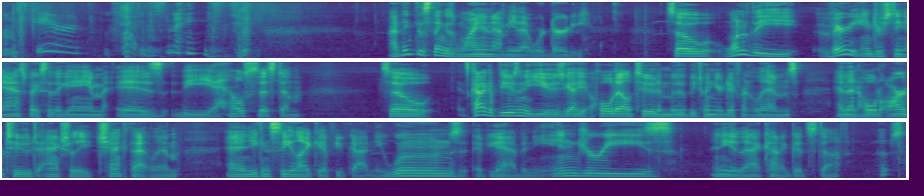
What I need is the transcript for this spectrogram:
I'm scared. Snakes. I think this thing is whining at me that we're dirty. So one of the very interesting aspects of the game is the health system. So it's kind of confusing to use. You got to hold L2 to move between your different limbs, and then hold R2 to actually check that limb. And you can see like if you've got any wounds, if you have any injuries, any of that kind of good stuff. Oops.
